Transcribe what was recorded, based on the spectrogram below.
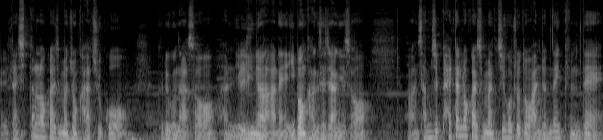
일단 10달러까지만 좀 가지고 그리고 나서 한 1, 2년 안에 이번 강세장에서 한 38달러까지만 찍어줘도 완전 땡큐인데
